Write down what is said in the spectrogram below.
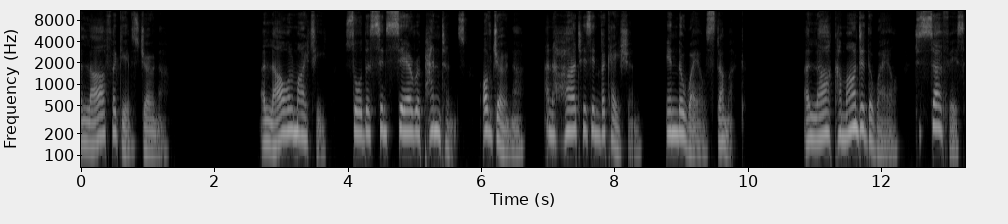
Allah forgives Jonah. Allah Almighty saw the sincere repentance of Jonah and heard his invocation in the whale's stomach. Allah commanded the whale to surface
